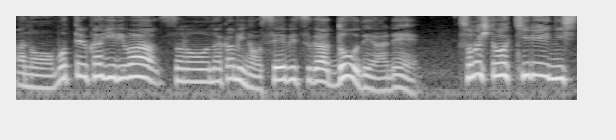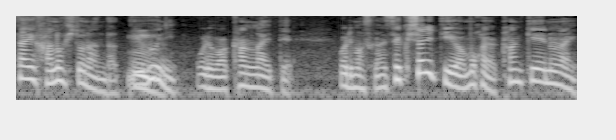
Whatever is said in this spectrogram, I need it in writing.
うあの持ってる限りはその中身の性別がどうであれその人は綺麗にしたい派の人なんだっていうふうに俺は考えておりますからね、セクシャリティはもはや関係のない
